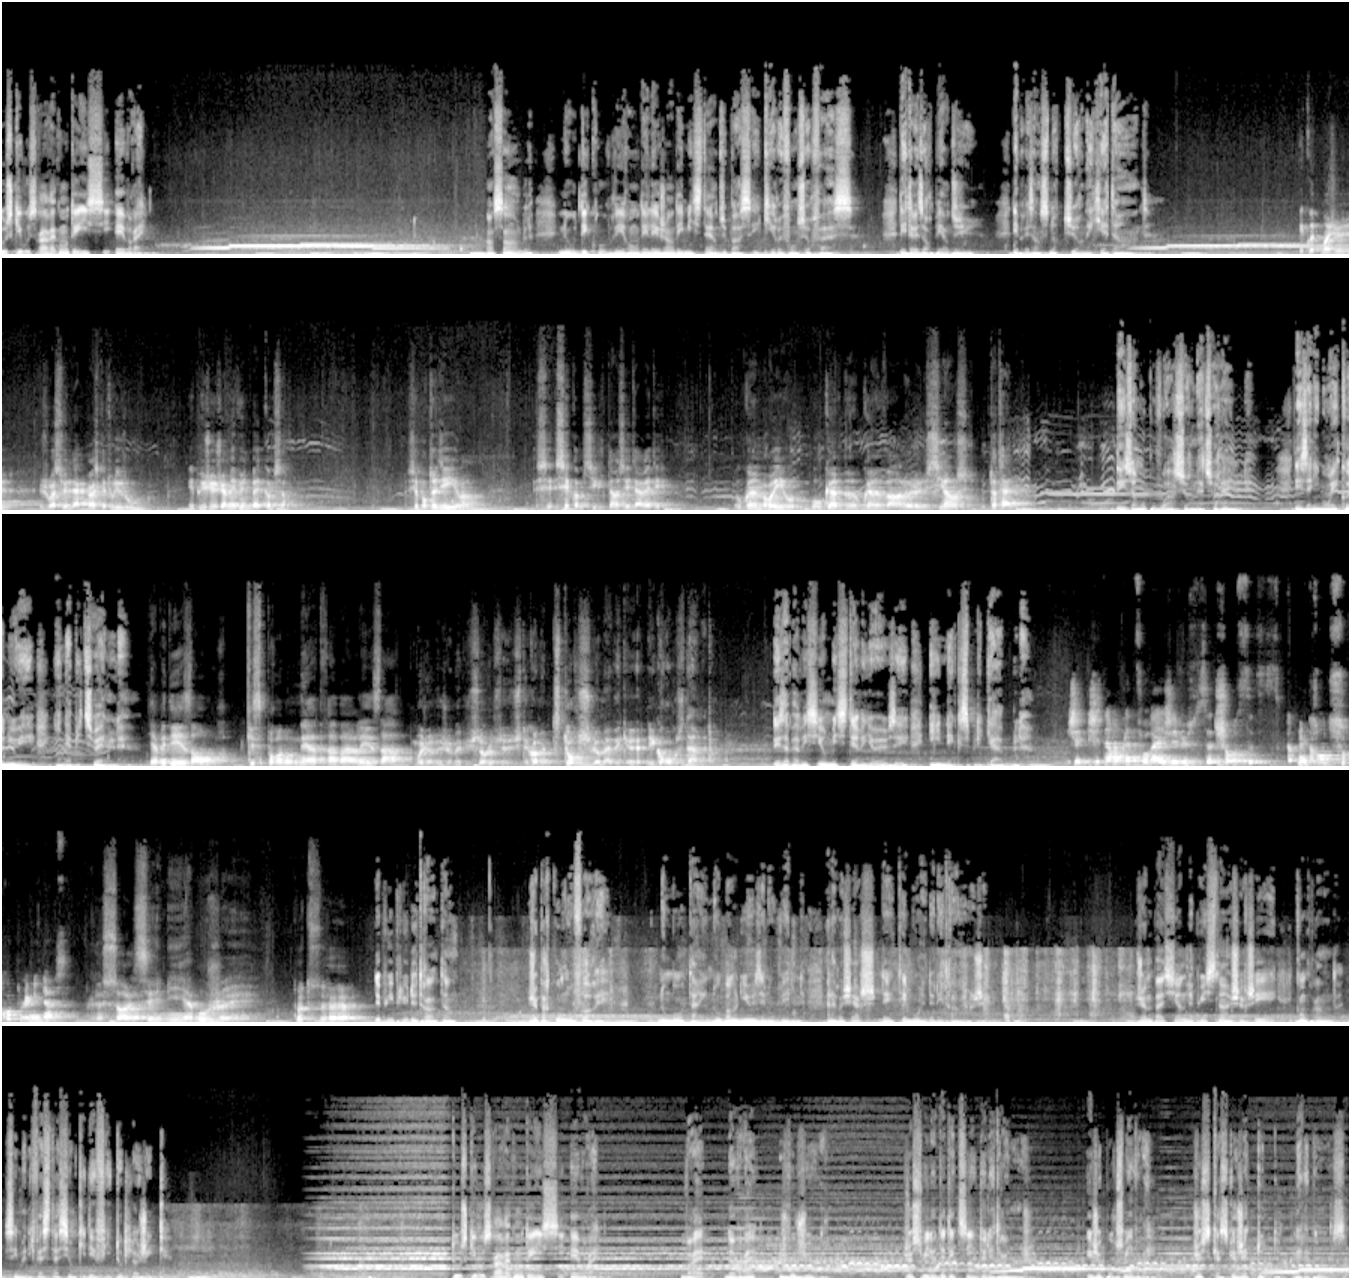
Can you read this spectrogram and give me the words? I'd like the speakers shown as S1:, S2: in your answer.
S1: Tout ce qui vous sera raconté ici est vrai. Ensemble, nous découvrirons des légendes et mystères du passé qui refont surface, des trésors perdus, des présences nocturnes inquiétantes.
S2: Écoute, moi, je, je vois ce lac presque tous les jours, et puis j'ai jamais vu une bête comme ça. C'est pour te dire, hein, c'est c'est comme si le temps s'était arrêté. Aucun bruit, au- aucun, aucun vent, le, le silence total.
S1: Des hommes au pouvoir surnaturel, des animaux inconnus et inhabituels.
S3: Il y avait des ombres qui se promenaient à travers les arbres.
S4: Moi, j'avais jamais vu ça. C'était comme un petit ours, là, mais avec euh, des grosses dents, mettons.
S1: Des apparitions mystérieuses et inexplicables.
S5: J'étais en pleine forêt et j'ai vu cette chose, c'est comme une grande soucoupe lumineuse.
S3: Le sol s'est mis à bouger.
S1: Depuis plus de 30 ans, je parcours nos forêts, nos montagnes, nos banlieues et nos villes à la recherche des témoins de l'étrange. Je me passionne depuis ce temps à chercher et comprendre ces manifestations qui défient toute logique. Tout ce qui vous sera raconté ici est vrai. Vrai, de vrai, je vous le jure. Je suis le détective de l'étrange et je poursuivrai jusqu'à ce que j'ai toutes les réponses.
